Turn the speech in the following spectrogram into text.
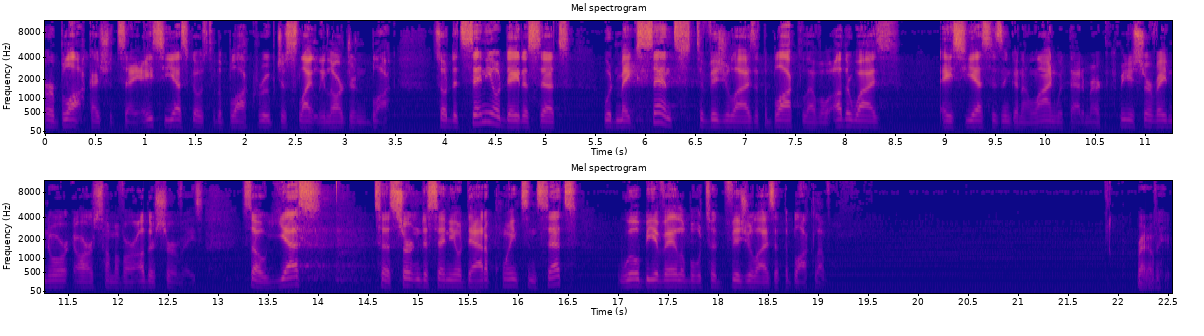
or block, I should say. ACS goes to the block group, just slightly larger than block. So decennial data sets would make sense to visualize at the block level. Otherwise, ACS isn't going to align with that American Community Survey, nor are some of our other surveys. So, yes, to certain decennial data points and sets will be available to visualize at the block level. Right over here.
